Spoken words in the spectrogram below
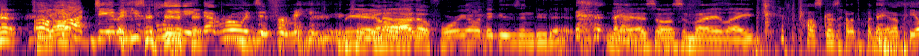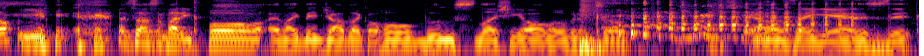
Oh god damn it, he's bleeding. That ruins it for me. Can Yeah, y'all nah, line up four of y'all niggas and do that? Yeah, I saw somebody like Puss goes out with a banana peel. I saw somebody fall and like they dropped like a whole blue slushy all over themselves. and I was like, yeah, this is it.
